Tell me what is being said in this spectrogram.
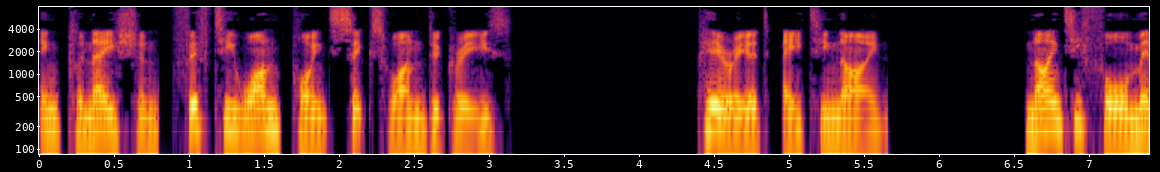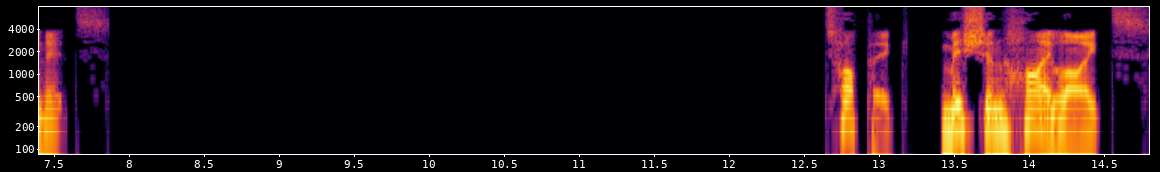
Inclination 51.61 degrees. Period 89 94 minutes. Topic Mission highlights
